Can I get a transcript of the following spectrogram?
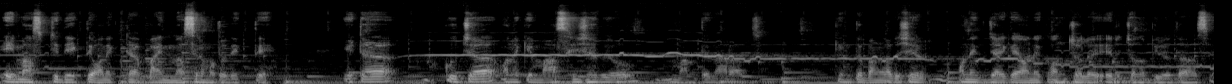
এই মাছটি দেখতে অনেকটা বাইন মাছের মতো দেখতে। এটা কুচা অনেকে মাছ হিসেবেও মানতে নারাজ। কিন্তু বাংলাদেশের অনেক জায়গায়, অনেক অঞ্চলে এর জনপ্রিয়তা আছে।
